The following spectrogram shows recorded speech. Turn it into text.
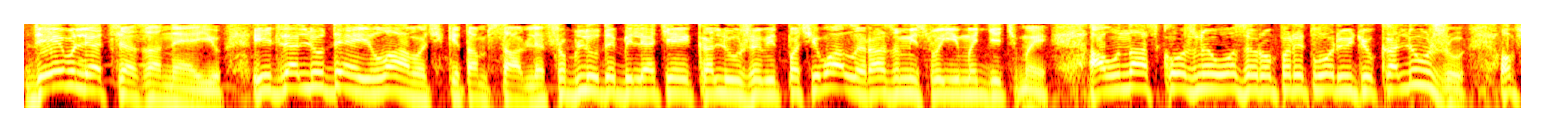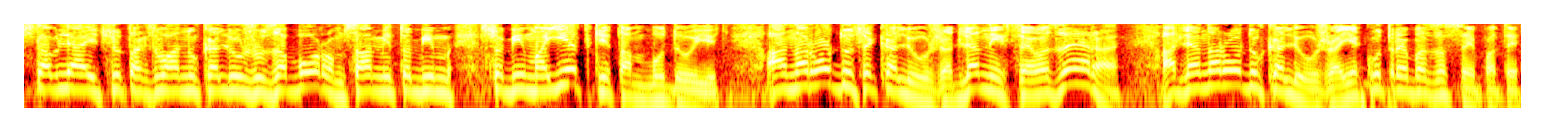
дивляться за нею. І для людей лавочки там ставлять, щоб люди біля тієї калюжі відпочивали разом із своїми дітьми. А у нас кожне озеро перетворюють у калюжу, обставляють цю так звану калюжу забором, самі тобі собі маєтки там будують. А народу це калюжа. Для них це озера, а для народу калюжа, яку треба засипати.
